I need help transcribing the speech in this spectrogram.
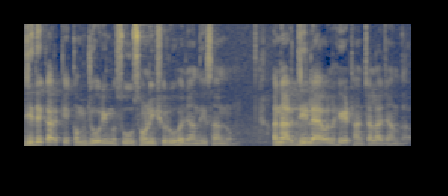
ਜਿਹਦੇ ਕਰਕੇ ਕਮਜ਼ੋਰੀ ਮਹਿਸੂਸ ਹੋਣੀ ਸ਼ੁਰੂ ਹੋ ਜਾਂਦੀ ਸਾਨੂੰ। એનર્ਜੀ ਲੈਵਲ ਹੇਠਾਂ ਚਲਾ ਜਾਂਦਾ।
